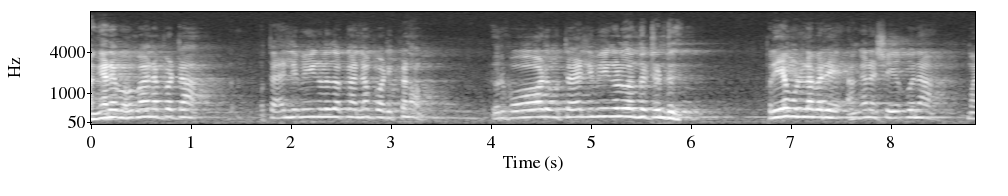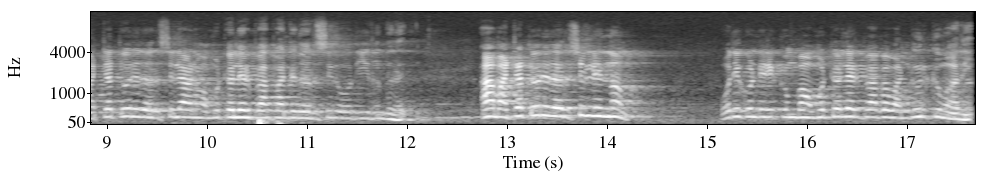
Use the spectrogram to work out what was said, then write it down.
അങ്ങനെ ബഹുമാനപ്പെട്ട മുത്താലിമീങ്ങൾ ഇതൊക്കെ എല്ലാം പഠിക്കണം. ഒരുപാട് മുത്താലിമീങ്ങൾ വന്നിട്ടുണ്ട്. പ്രിയമുള്ളവരെ അങ്ങനെ ഷെയ്ഖുന മറ്റത്തൂര് ദർസിലാണ് മമ്മൂട്ടല്ലൂർ പാപ്പാന്റെ ദർസിൽ ഓതിയിരുന്നത്. ആ മറ്റത്തൂര് ദർസിൽ നിന്നും ഓതിക്കൊണ്ടിരിക്കുമ്പോൾ മമ്മൂട്ടല്ലൂർ പാപ്പ വണ്ടൂർക്ക് മാറി.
